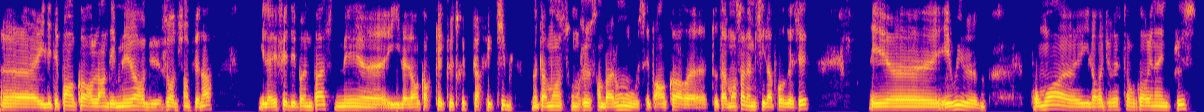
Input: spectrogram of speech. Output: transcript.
il n'était pas encore l'un des meilleurs du joueurs du championnat il avait fait des bonnes passes, mais il avait encore quelques trucs perfectibles, notamment son jeu sans ballon où c'est pas encore totalement ça, même s'il a progressé. Et, euh, et oui, euh, pour moi, euh, il aurait dû rester encore une année de plus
